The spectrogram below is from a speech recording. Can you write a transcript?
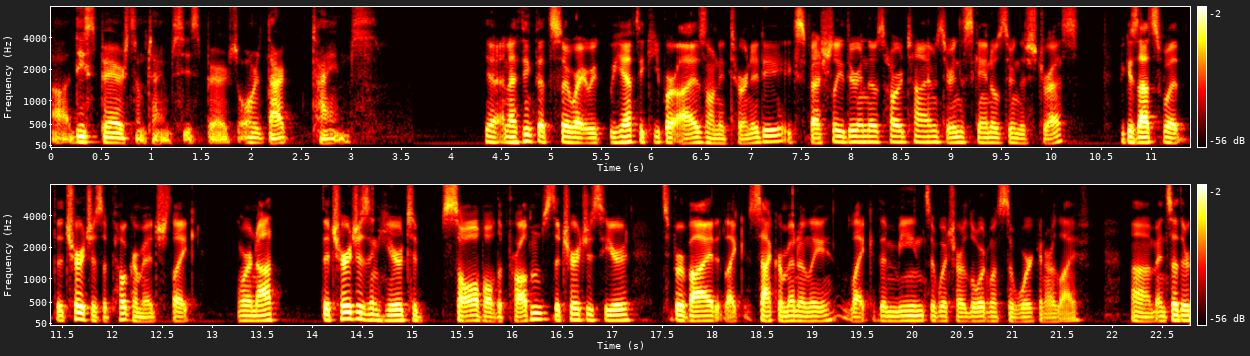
uh, despair sometimes, despair or dark times. Yeah, and I think that's so right. We, we have to keep our eyes on eternity, especially during those hard times, during the scandals, during the stress, because that's what the church is a pilgrimage. Like, we're not, the church isn't here to solve all the problems. The church is here to provide like sacramentally like the means of which our lord wants to work in our life um, and so they're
